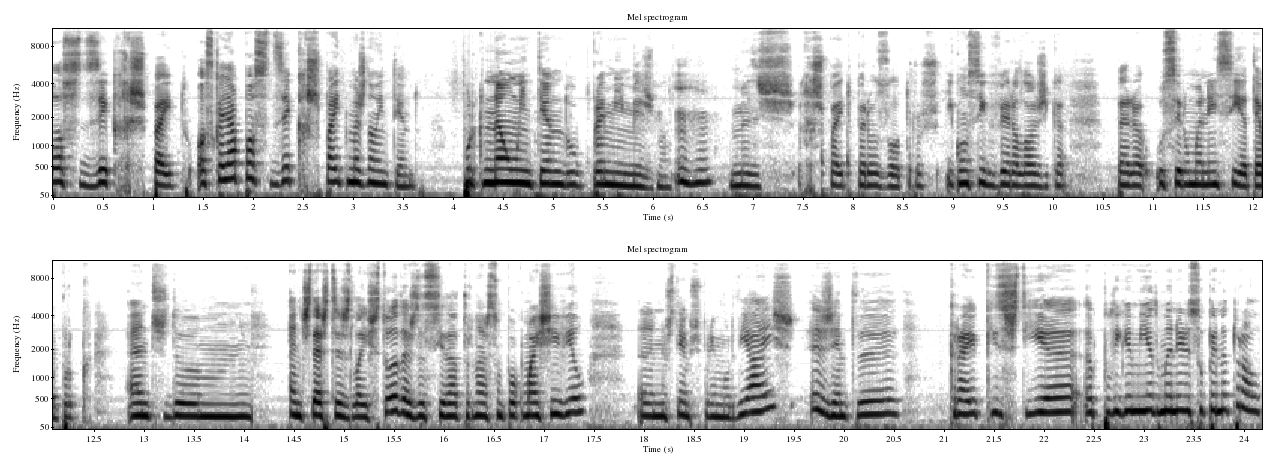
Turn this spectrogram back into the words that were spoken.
posso dizer que respeito, ou se calhar posso dizer que respeito, mas não entendo, porque não entendo para mim mesma, Uhum. mas respeito para os outros. E consigo ver a lógica para o ser humano em si, até porque antes de antes destas leis todas, da sociedade tornar-se um pouco mais civil, eh, nos tempos primordiais, a gente creio que existia a poligamia de maneira supernatural.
